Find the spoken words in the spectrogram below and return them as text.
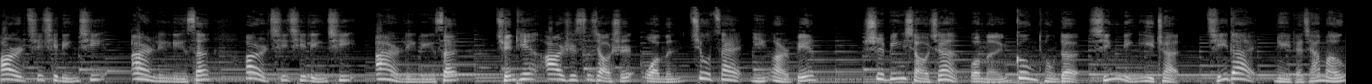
二七七零七二零零三二七七零七二零零三，全天二十四小时，我们就在您耳边。士兵小站，我们共同的心灵驿站，期待你的加盟。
